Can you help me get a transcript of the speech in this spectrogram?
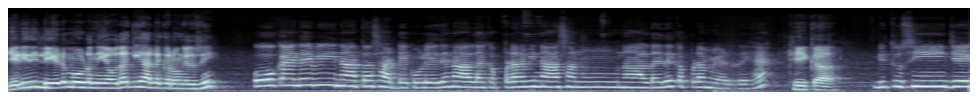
ਜਿਹੜੀ ਇਹਦੀ ਲੇੜ ਮੋੜਨੀ ਆ ਉਹਦਾ ਕੀ ਹੱਲ ਕਰੋਗੇ ਤੁਸੀਂ? ਉਹ ਕਹਿੰਦੇ ਵੀ ਨਾ ਤਾਂ ਸਾਡੇ ਕੋਲ ਇਹਦੇ ਨਾਲ ਦਾ ਕੱਪੜਾ ਵੀ ਨਾ ਸਾਨੂੰ ਨਾਲ ਦਾ ਇਹਦੇ ਕੱਪੜਾ ਮਿਲ ਰਿਹਾ ਹੈ। ਠੀਕ ਆ। ਵੀ ਤੁਸੀਂ ਜੇ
